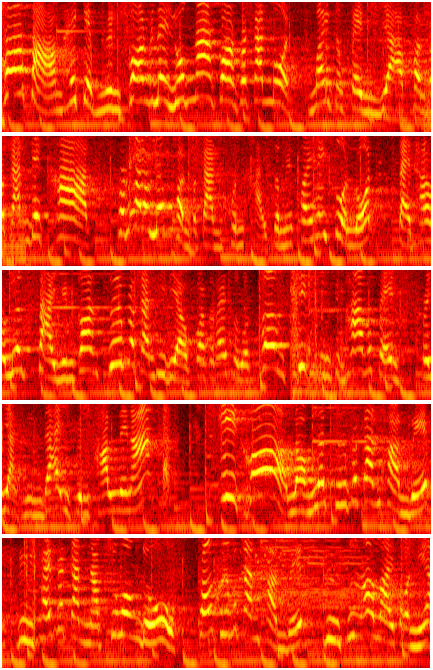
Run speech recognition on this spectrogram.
ข้อ 3 ให้เก็บเงินก้อนไว้เลยล่วงหน้าก่อนประกันหมด ไม่จำเป็นอย่าผ่อนประกันเด็ดขาด อนประกันคนขายจะไม่ค่อยให้ส่วนลด แต่ถ้าเราเลือกจ่ายเงินก้อนซื้อประกันทีเดียวก็จะได้ส่วนลดเพิ่ม 10-15%ประหยัดเงินได้อีกเป็นพันเลยนะ อีกข้อลองเลือกซื้อประกันผ่านเว็บ หรือใช้ประกันนับชั่วโมงดู เพราะซื้อประกันผ่านเว็บ หรือซื้อออนไลน์ตอนนี้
